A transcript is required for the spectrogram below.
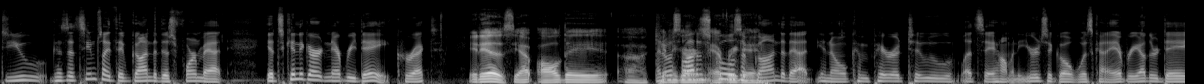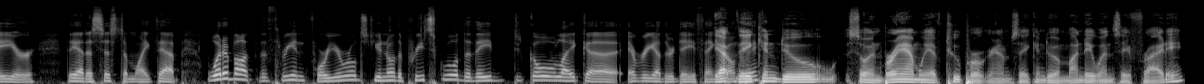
Do you? Because it seems like they've gone to this format. It's kindergarten every day, correct? It is, yep, all day uh, I know a lot of schools have gone to that. You know, compared to let's say how many years ago it was kind of every other day, or they had a system like that. What about the three and four year olds? Do you know the preschool? Do they go like a every other day thing? Yep, they they can do. So in Braham, we have two programs. They can do a Monday, Wednesday, Friday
